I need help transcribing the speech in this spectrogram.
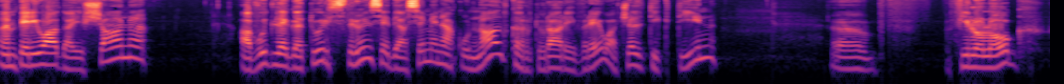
În perioada eșană a avut legături strânse de asemenea cu un alt cărturar evreu, acel Tictin, uh, filolog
